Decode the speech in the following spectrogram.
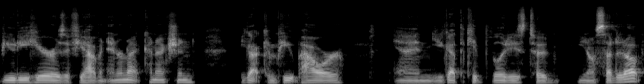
beauty here is if you have an internet connection you got compute power and you got the capabilities to you know set it up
